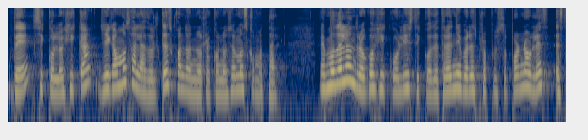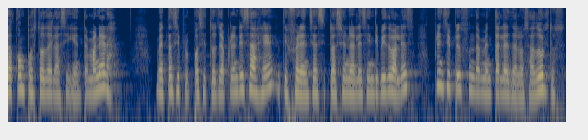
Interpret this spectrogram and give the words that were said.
D. Psicológica. Llegamos a la adultez cuando nos reconocemos como tal. El modelo androgógico holístico de tres niveles propuesto por Nobles está compuesto de la siguiente manera. Metas y propósitos de aprendizaje, diferencias situacionales e individuales, principios fundamentales de los adultos,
